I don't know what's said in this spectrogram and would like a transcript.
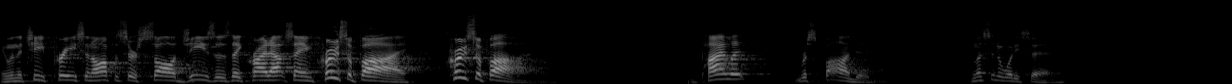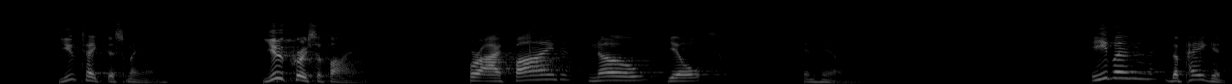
And when the chief priests and officers saw Jesus, they cried out, saying, Crucify! Crucify! And Pilate responded. Listen to what he said You take this man you crucify him, for I find no guilt in him. Even the pagan,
